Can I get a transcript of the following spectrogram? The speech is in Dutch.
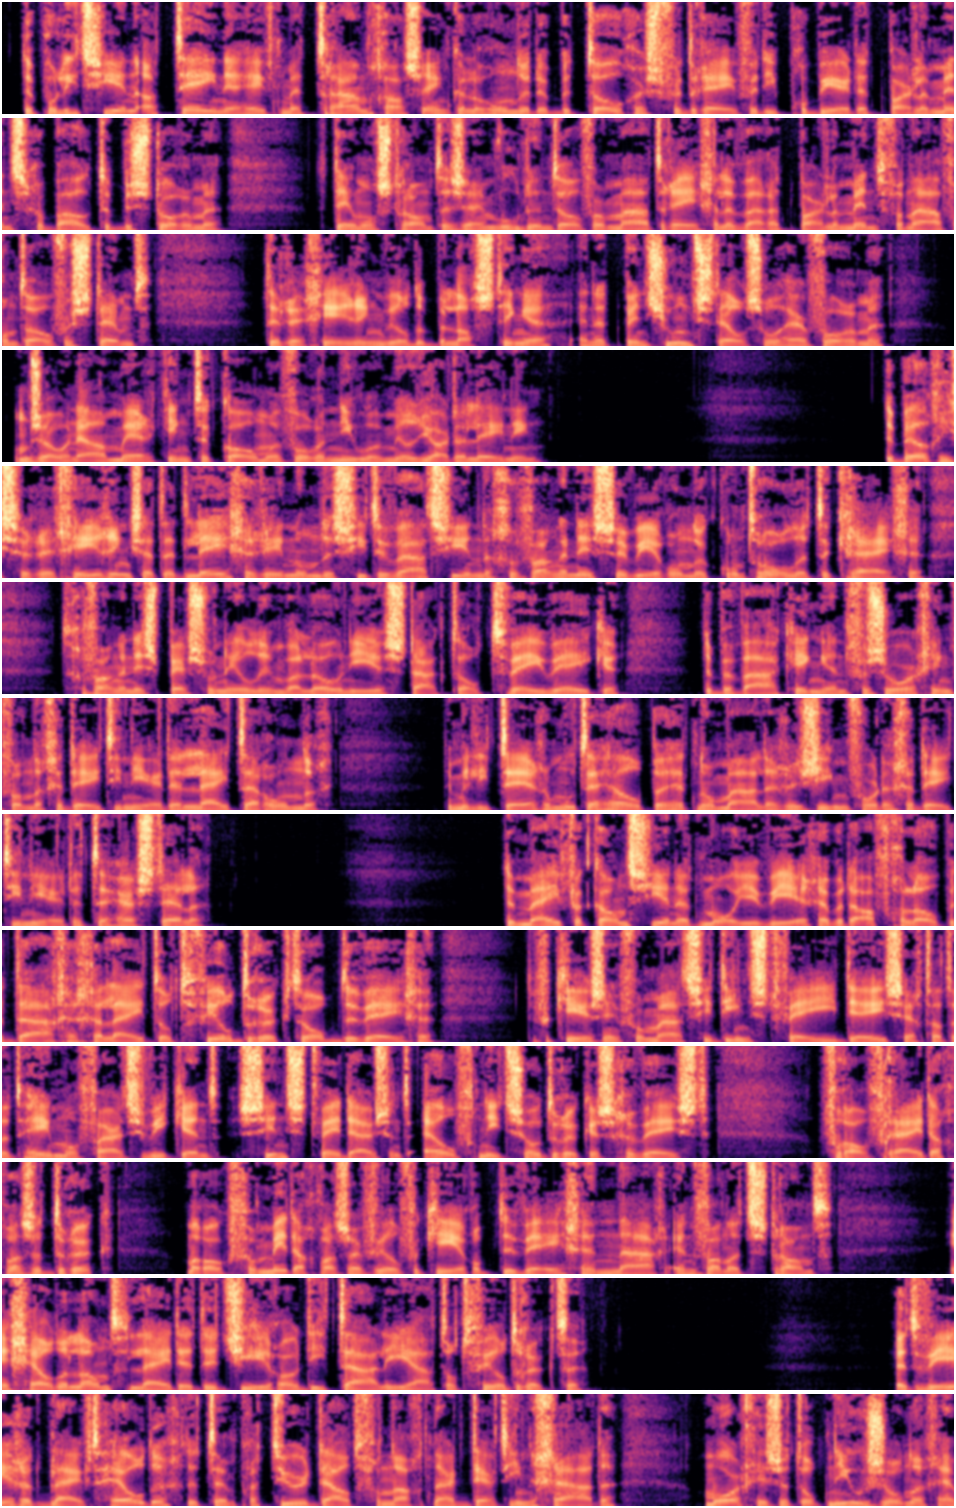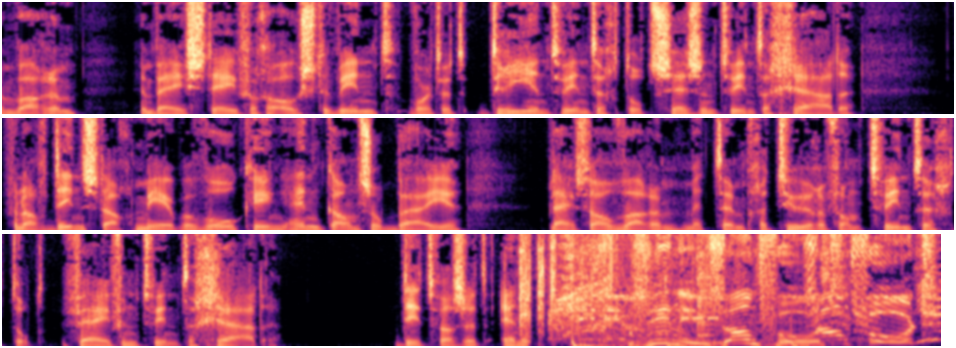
De politie in Athene heeft met traangas enkele honderden betogers verdreven die probeerden het parlementsgebouw te bestormen. De demonstranten zijn woedend over maatregelen waar het parlement vanavond over stemt. De regering wil de belastingen en het pensioenstelsel hervormen... om zo in aanmerking te komen voor een nieuwe miljardenlening. De Belgische regering zet het leger in om de situatie in de gevangenissen weer onder controle te krijgen. Het gevangenispersoneel in Wallonië staakt al twee weken. De bewaking en verzorging van de gedetineerden leidt daaronder. De militairen moeten helpen het normale regime voor de gedetineerden te herstellen. De meivakantie en het mooie weer hebben de afgelopen dagen geleid tot veel drukte op de wegen. De verkeersinformatiedienst VID zegt dat het hemelvaartsweekend sinds 2011 niet zo druk is geweest. Vooral vrijdag was het druk, maar ook vanmiddag was er veel verkeer op de wegen naar en van het strand. In Gelderland leidde de Giro d'Italia tot veel drukte. Het weer, het blijft helder, de temperatuur daalt vannacht naar 13 graden. Morgen is het opnieuw zonnig en warm en bij een stevige oostenwind wordt het 23 tot 26 graden. Vanaf dinsdag meer bewolking en kans op buien. Blijft wel warm met temperaturen van 20 tot 25 graden. Dit was het en... Zin in Zandvoort, Zandvoort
